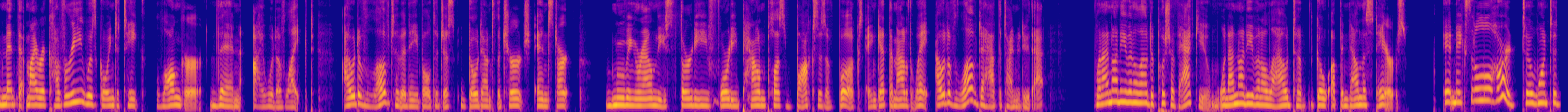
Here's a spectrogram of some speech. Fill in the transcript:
meant that my recovery was going to take longer than I would have liked. I would have loved to have been able to just go down to the church and start moving around these 30, 40 pound plus boxes of books and get them out of the way. I would have loved to have the time to do that. When I'm not even allowed to push a vacuum, when I'm not even allowed to go up and down the stairs, it makes it a little hard to want to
